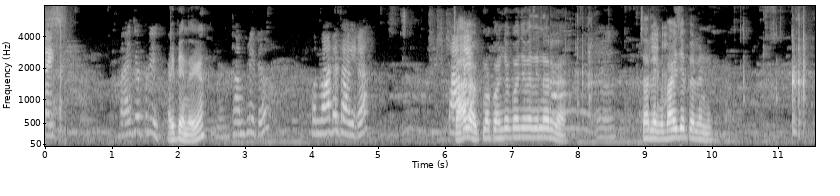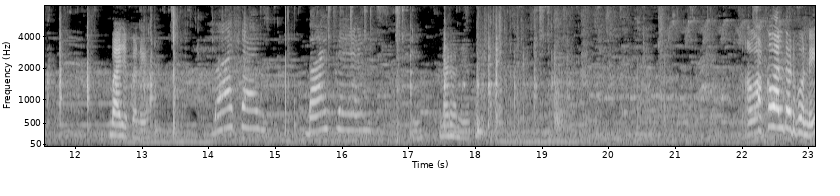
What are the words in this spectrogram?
రైట్. బాయ్ చెప్పురి అయిపోయిందా ఇక కంప్లీట్. కొన్ని వాటర్ తాగిరా? చాలా ఉప్మా కొంచెం కొంచెమే తిన్నారుగా. సర్లే ఇంకా బాయ్ చెప్పి వెళ్ళండి బాయ్ చెప్పండి. బాయ్ ఫ్రెండ్స్ బాయ్ ఫ్రెండ్స్ నడవండి ఇక. అక్క వాళ్ళతో పోండి.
